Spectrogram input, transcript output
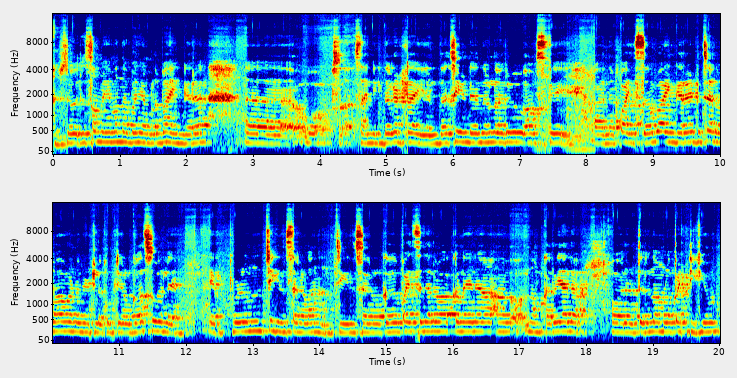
പക്ഷെ ഒരു സമയം വന്നപ്പോൾ ഞങ്ങൾ ഭയങ്കര ആഹ്, സ- സന്നിഗ്ധ ഘട്ടമായി എന്താ ചെയ്യണ്ടെന്നുള്ള ഒരു അവസ്ഥയായി. കാരണം പൈസ ഭയങ്കരമായിട്ട് ചെലവാണ് വീട്ടിൽ കുട്ടികൾക്ക് അസുഖമല്ലേ എപ്പോഴും ചികിത്സകളാണ്. ചികിത്സകൾക്ക് പൈസ ചെലവാക്കണേന് നമുക്കറിയാലോ. ഓരോരുത്തരും നമ്മളെ പറ്റിക്കും.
